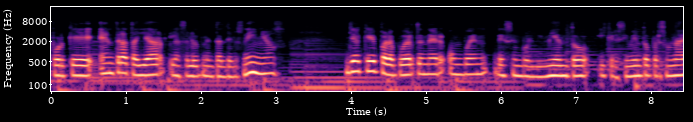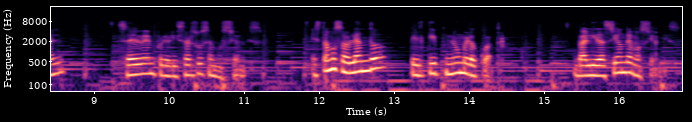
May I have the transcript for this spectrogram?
porque entra a tallar la salud mental de los niños, ya que para poder tener un buen desenvolvimiento y crecimiento personal, se deben priorizar sus emociones. Estamos hablando del tip número 4, validación de emociones.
